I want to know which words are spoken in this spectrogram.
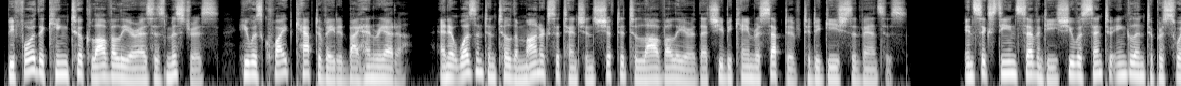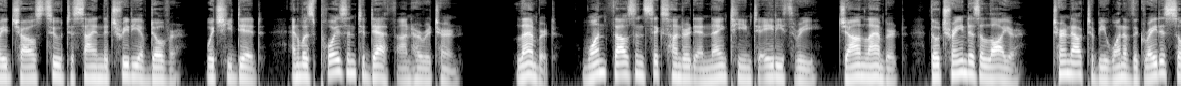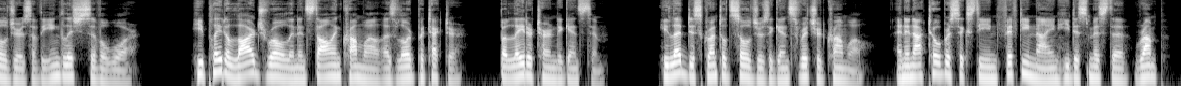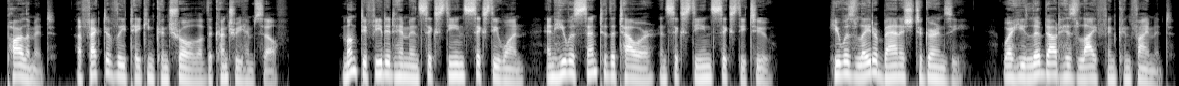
Before the king took La Valliere as his mistress, he was quite captivated by Henrietta, and it wasn't until the monarch's attentions shifted to La Valliere that she became receptive to de Guiche's advances. In 1670, she was sent to England to persuade Charles II to sign the Treaty of Dover, which he did, and was poisoned to death on her return. Lambert, 1619 83, John Lambert, though trained as a lawyer, turned out to be one of the greatest soldiers of the English Civil War. He played a large role in installing Cromwell as Lord Protector, but later turned against him. He led disgruntled soldiers against Richard Cromwell, and in October 1659 he dismissed the Rump Parliament, effectively taking control of the country himself. Monk defeated him in 1661, and he was sent to the Tower in 1662. He was later banished to Guernsey, where he lived out his life in confinement.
